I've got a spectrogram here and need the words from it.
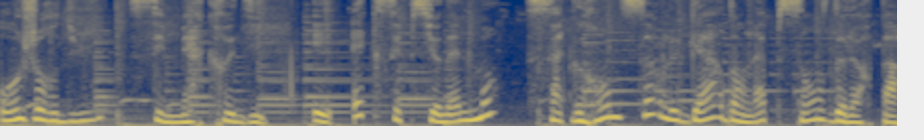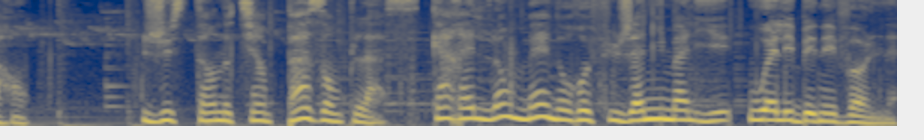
Aujourd'hui, c'est mercredi et exceptionnellement, sa grande sœur le garde en l'absence de leurs parents. Justin ne tient pas en place car elle l'emmène au refuge animalier où elle est bénévole.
